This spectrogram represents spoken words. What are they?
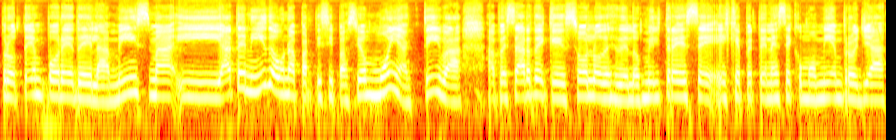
pro tempore de la misma y ha tenido una participación muy activa, a pesar de que solo desde el 2013 es que pertenece como miembro ya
